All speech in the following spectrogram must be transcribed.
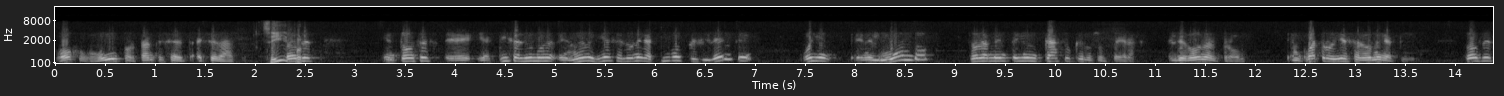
Ojo, muy importante ese, ese dato. Sí, entonces, entonces eh, y aquí salió en nueve días salió negativo el presidente. Oye, en el mundo solamente hay un caso que lo supera, el de Donald Trump. En cuatro días salió negativo. Entonces,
